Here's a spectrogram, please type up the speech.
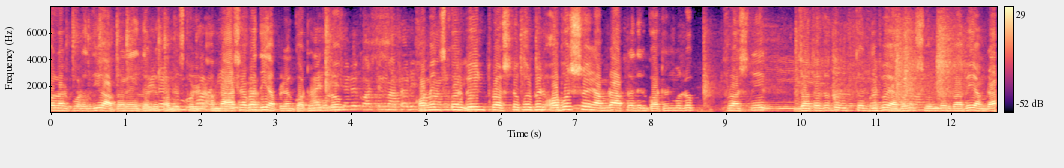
বলার পরে দিয়েও আপনারা এই ধরনের কমেন্টস করেন। আমরা আশাবাদী আপনারা গঠনমূলক কমেন্টস করবেন প্রশ্ন করবেন। অবশ্যই আমরা আপনাদের গঠনমূলক প্রশ্নের যথাযথ উত্তর দিব এবং সুন্দরভাবে আমরা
